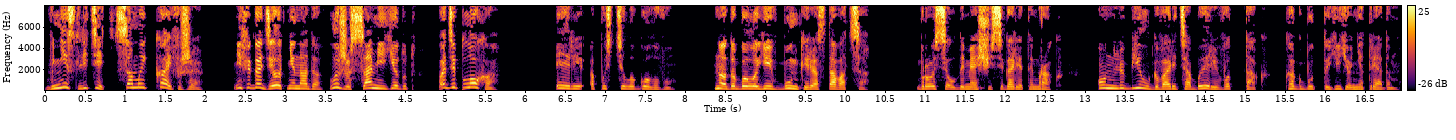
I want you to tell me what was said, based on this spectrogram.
«Вниз лететь — самый кайф же! Нифига делать не надо, лыжи сами едут. Поди плохо!» Эри опустила голову. «Надо было ей в бункере оставаться», — бросил дымящий сигаретой мрак. Он любил говорить об Эри вот так, как будто ее нет рядом.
